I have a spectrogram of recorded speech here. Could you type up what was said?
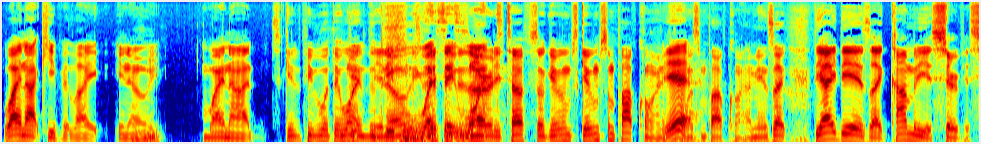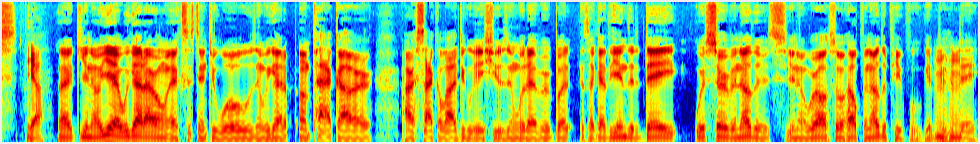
why not keep it light? You know, mm-hmm. why not? Just give people what they want. the you know, what they is want. already tough, so give them give them some popcorn. If Yeah. they want some popcorn. I mean, it's like the idea is like comedy is service. Yeah. Like you know, yeah, we got our own existential woes, and we got to unpack our our psychological issues and whatever. But it's like at the end of the day, we're serving others. You know, we're also helping other people get through the mm-hmm. day.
